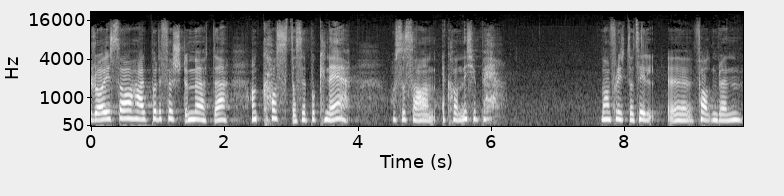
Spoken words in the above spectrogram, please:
Roy sa her på det første møtet. Han kasta seg på kne, og så sa han 'Jeg kan ikke be' når han flytta til uh, Faldenbrennen.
